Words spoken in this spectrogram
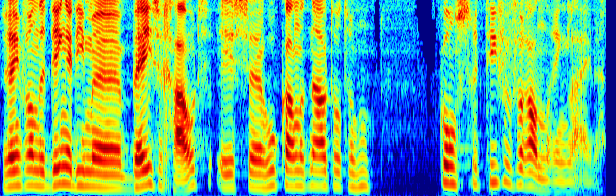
Dus een van de dingen die me bezighoudt is uh, hoe kan het nou tot een constructieve verandering leiden?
